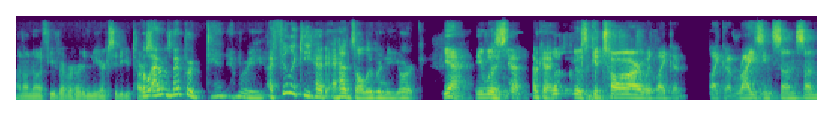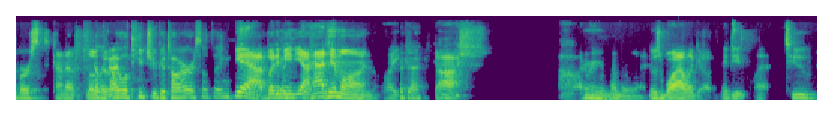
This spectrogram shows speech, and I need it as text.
I don't know if you've ever heard of New York City Guitar oh, School. I remember Dan Emery. I feel like he had ads all over New York. Yeah, it was. Like, yeah, okay. It was guitar with like a like a rising sun sunburst kind of logo. Yeah, like I will teach you guitar or something. Yeah, but I mean, yeah, had him on. Like, okay. gosh, oh, I don't even remember when. it was a while ago. Maybe what, two.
